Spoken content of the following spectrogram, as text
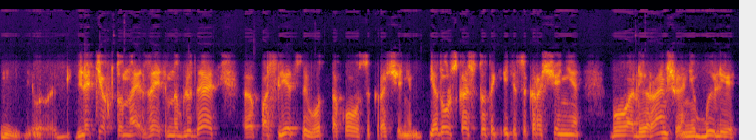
для тех, кто за этим наблюдает, э, последствий вот такого сокращения. Я должен сказать, что эти сокращения бывали и раньше, они были,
